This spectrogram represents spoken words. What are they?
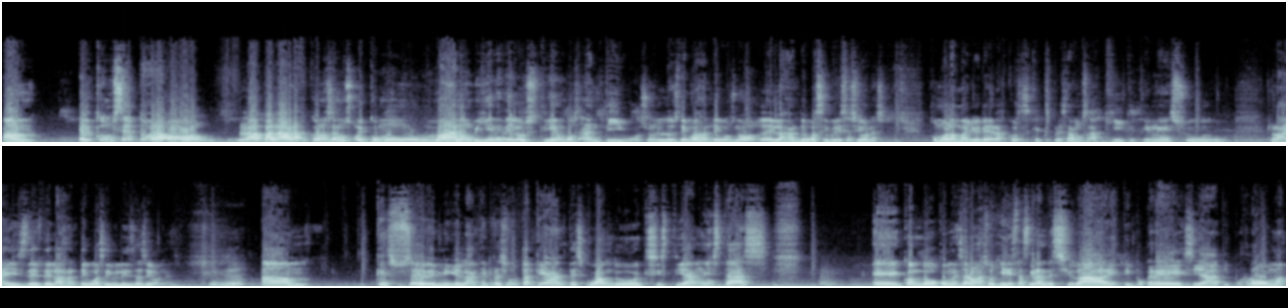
Um, el concepto o la palabra que conocemos hoy como urbano viene de los tiempos antiguos, los tiempos antiguos, ¿no? De las antiguas civilizaciones, como la mayoría de las cosas que expresamos aquí, que tiene su raíz desde las antiguas civilizaciones. ¿Qué sucede, Miguel Ángel? Resulta que antes, cuando existían estas eh, cuando comenzaron a surgir estas grandes ciudades, tipo Grecia, tipo Roma,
